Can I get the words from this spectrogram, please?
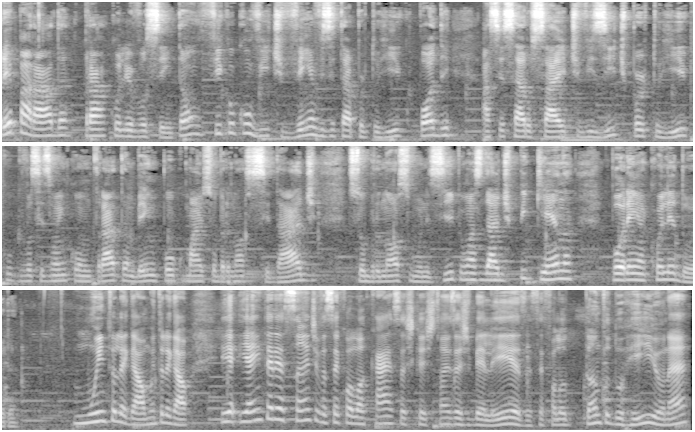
preparada para acolher você. Então fica o convite, venha visitar Porto Rico, pode acessar o site Visite Porto Rico, que vocês vão encontrar também um pouco mais sobre a nossa cidade, sobre o nosso município, uma cidade pequena, porém acolhedora. Muito legal, muito legal. E, e, é interessante você colocar essas questões das belezas. Você falou tanto do Rio, né?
